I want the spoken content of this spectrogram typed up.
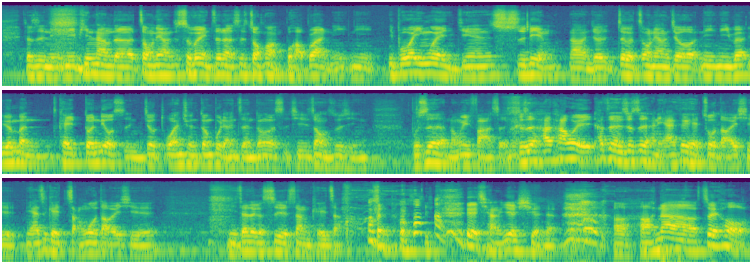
就是你你平常的重量，除非你真的是状况很不好，不然你你你不会因为你今天失恋，然后你就这个重量就你你们原本可以蹲六十，你就完全蹲不了，你只能蹲二十。其实这种事情不是很容易发生，就是他他会他真的就是你还是可以做到一些，你还是可以掌握到一些。你在这个世界上可以掌握的东西，越强越悬了 啊！好，那最后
